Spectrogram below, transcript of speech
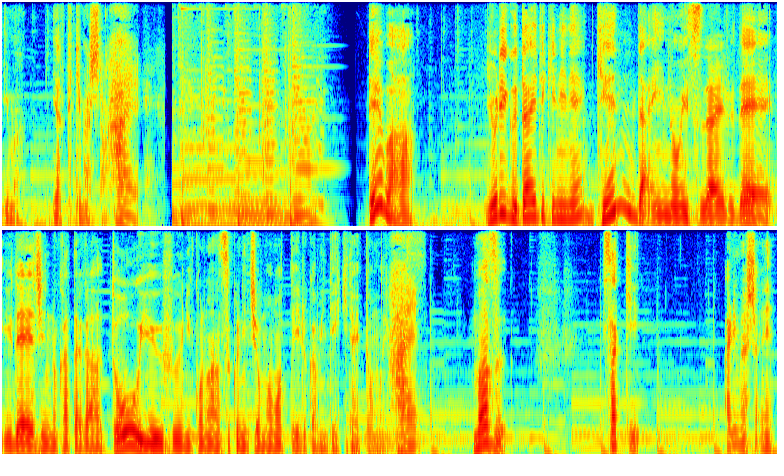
今やってきました。はい。ではより具体的にね現代のイスラエルでユダヤ人の方がどういうふうにこの安息日を守っているか見ていきたいと思います。はい。まずさっきありましたね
